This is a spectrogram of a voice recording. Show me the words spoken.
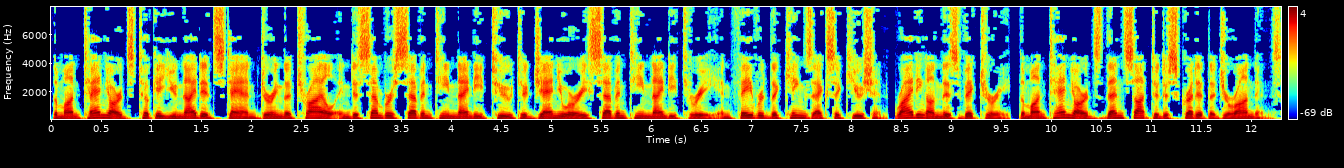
the Montagnards took a united stand during the trial in December 1792 to January 1793 and favoured the king's execution. Riding on this victory, the Montagnards then sought to discredit the Girondins.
